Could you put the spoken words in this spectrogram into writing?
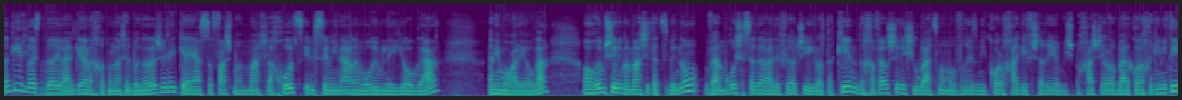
נגיד, לא הסתדר לי להגיע לחתונה של בת דודה שלי, כי היה סופש ממש לחוץ עם סמינר למורים ליוגה. אני מורה ליוגה. ההורים שלי ממש התעצבנו ואמרו שסדר העדיפויות שלי לא תקין, וחבר שלי, שהוא בעצמו מבריז מכל חג אפשרי, המשפחה שלו ובא לכל החגים איתי,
